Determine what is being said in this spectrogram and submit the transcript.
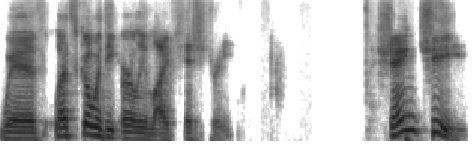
with, let's go with the early life history. Shang-Chi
